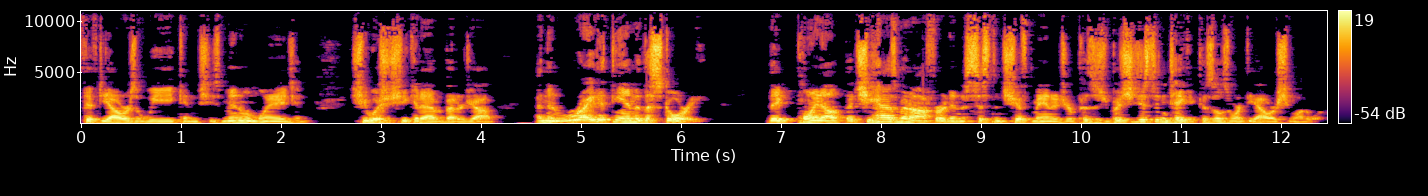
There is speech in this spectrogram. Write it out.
50 hours a week and she's minimum wage and she wishes she could have a better job. And then right at the end of the story, they point out that she has been offered an assistant shift manager position, but she just didn't take it because those weren't the hours she wanted to work.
